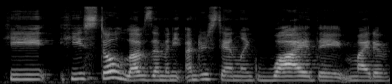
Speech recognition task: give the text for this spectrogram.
he he still loves them and he understand like why they might have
